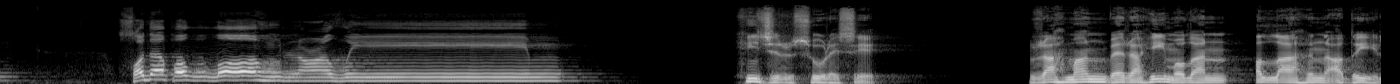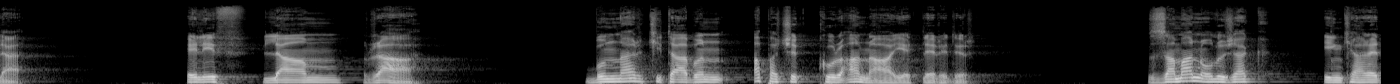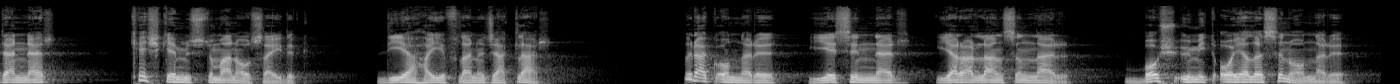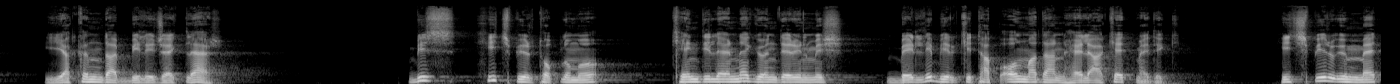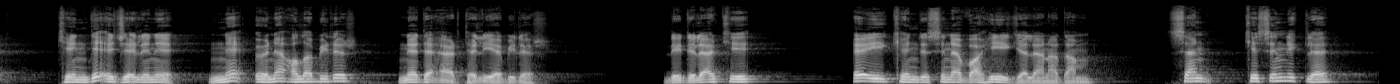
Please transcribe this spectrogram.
Sadakallahul azim. Hicr Suresi Rahman ve Rahim olan Allah'ın adıyla Elif, Lam, Ra Bunlar kitabın apaçık Kur'an ayetleridir. Zaman olacak, inkar edenler, keşke Müslüman olsaydık diye hayıflanacaklar. Bırak onları yesinler, yararlansınlar, boş ümit oyalasın onları, yakında bilecekler. Biz hiçbir toplumu kendilerine gönderilmiş belli bir kitap olmadan helak etmedik. Hiçbir ümmet kendi ecelini ne öne alabilir ne de erteleyebilir. Dediler ki, Ey kendisine vahiy gelen adam! Sen kesinlikle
